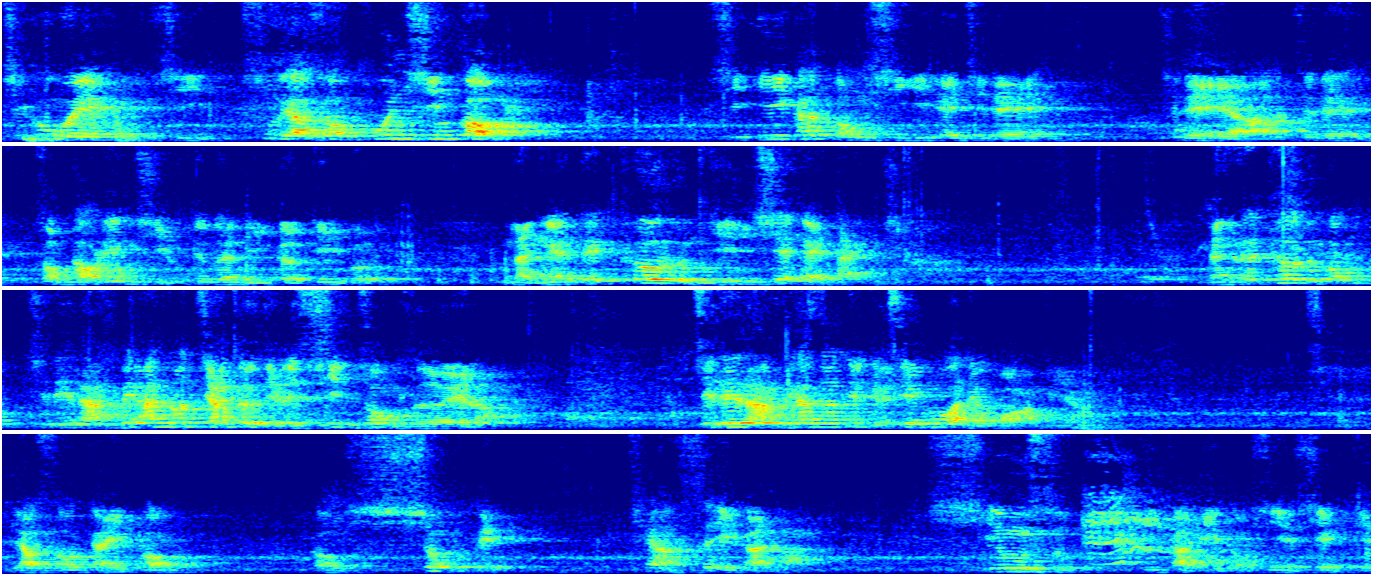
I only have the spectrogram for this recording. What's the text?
即句话是主耶稣本身讲的，是伊甲当时的一个、一个啊、一个宗教领袖叫做尼哥底母，两个在讨论人生的代志。两个讨论讲，一个人要安怎讲到一个新创者的人，一个人要安怎得到永远的活命？耶稣甲伊讲。到上帝请世间人相信伊家己独生的圣经，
